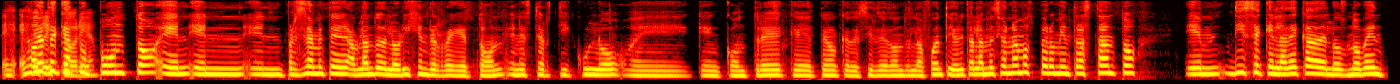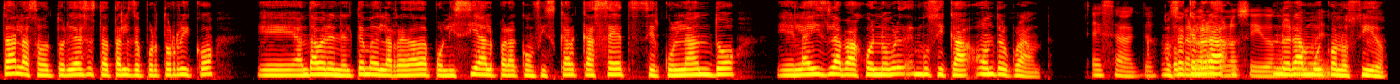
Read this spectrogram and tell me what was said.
es, Fíjate que a tu punto en, en, en, precisamente hablando del origen del reggaetón en este artículo eh, que encontré que tengo que decir de dónde es la fuente y ahorita la mencionamos, pero mientras tanto em, dice que en la década de los 90 las autoridades estatales de Puerto Rico eh, andaban en el tema de la redada policial para confiscar cassettes circulando en la isla bajo el nombre de música underground. Exacto. O sea que no, era, no era muy conocido.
